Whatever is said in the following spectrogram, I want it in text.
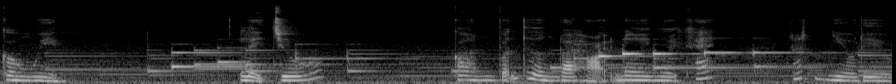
Cầu nguyện. Lạy chúa, con vẫn thường đòi hỏi nơi người khác rất nhiều điều,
